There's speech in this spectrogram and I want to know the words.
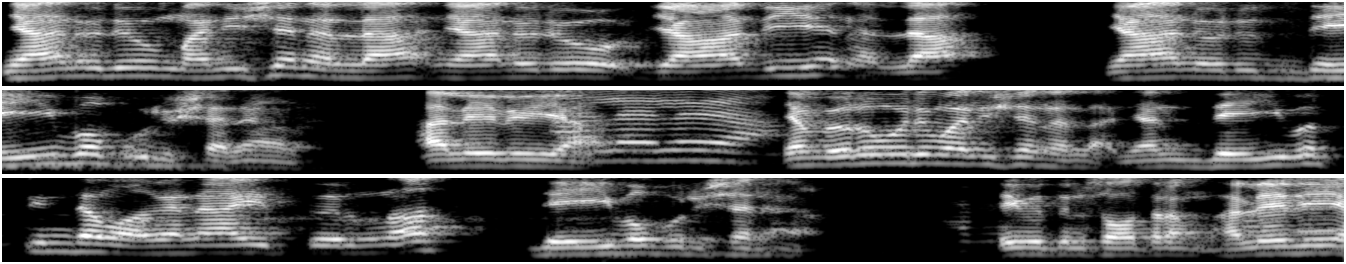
ഞാനൊരു മനുഷ്യനല്ല ഞാനൊരു ജാതീയനല്ല ഞാനൊരു ദൈവപുരുഷനാണ്. അലേലുയ ഹല്ലേലൂയ. ഞാൻ വെറും ഒരു മനുഷ്യനല്ല ഞാൻ ദൈവത്തിന്റെ മകനായി തീർന്ന ദൈവപുരുഷനാണ്. ദൈവത്തിന് സ്വത്രം അലേലിയ.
